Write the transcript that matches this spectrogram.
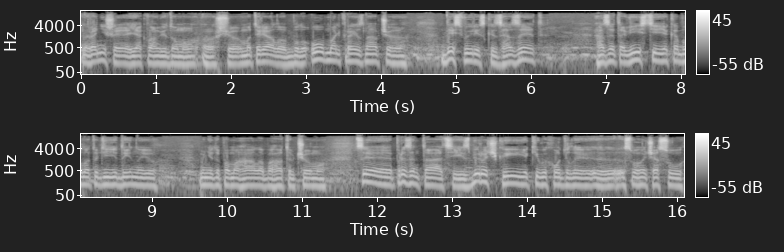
Раніше, як вам відомо, що матеріалу було обмаль краєзнавчого, десь вирізки з газет, газета Вісті, яка була тоді єдиною, мені допомагала багато в чому. Це презентації, збірочки, які виходили е, свого часу.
